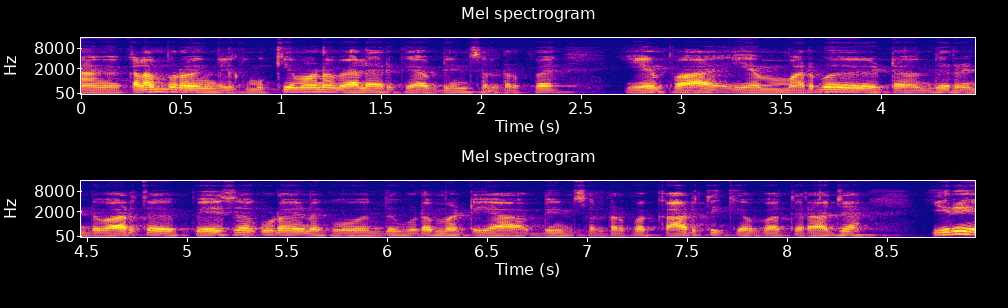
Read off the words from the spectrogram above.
நாங்கள் கிளம்புறோம் எங்களுக்கு முக்கியமான வேலை இருக்குது அப்படின்னு சொல்கிறப்ப ஏன்பா என் மருமகிட்ட வந்து ரெண்டு வாரத்தை கூட எனக்கு வந்து விட மாட்டியா அப்படின்னு சொல்கிறப்ப கார்த்திகை பார்த்து ராஜா இரு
